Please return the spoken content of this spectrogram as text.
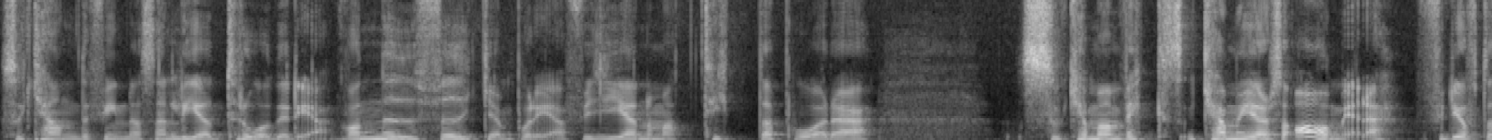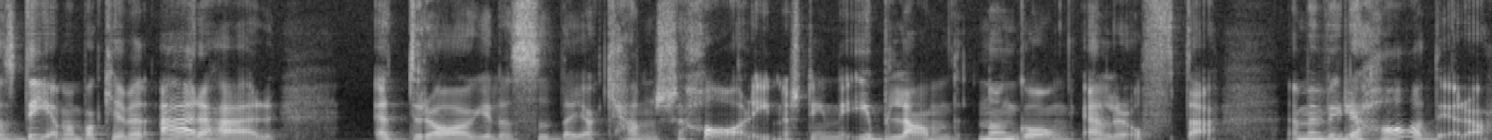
så kan det finnas en ledtråd i det. Var nyfiken på det, för genom att titta på det så kan man, växa, kan man göra sig av med det. För det är oftast det, man bara, okay, men är det här ett drag eller en sida jag kanske har innerst inne, ibland, någon gång eller ofta. Ja, men vill jag ha det då?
